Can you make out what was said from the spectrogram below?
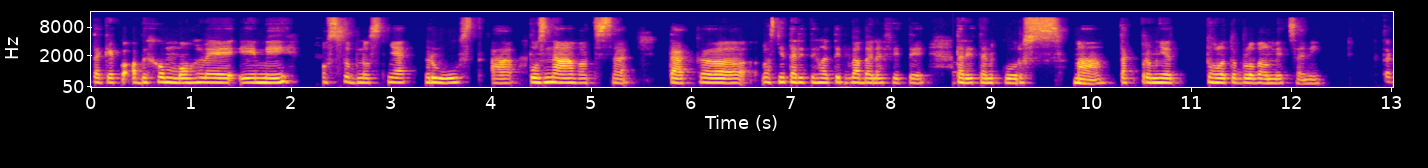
tak jako abychom mohli i my osobnostně růst a poznávat se, tak eh, vlastně tady tyhle ty dva benefity tady ten kurz má. Tak pro mě tohle to bylo velmi cený. Tak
